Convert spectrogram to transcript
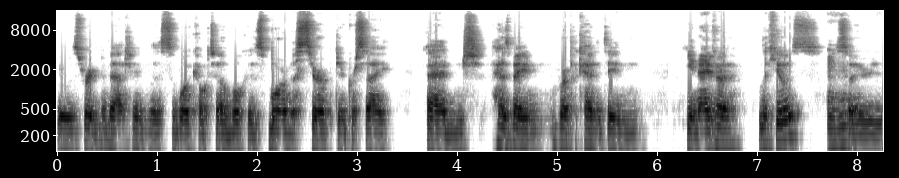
It was written about in the Savoy Cocktail Book as more of a syrup de Groseille and has been replicated in Genever liqueurs, Mhm. so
